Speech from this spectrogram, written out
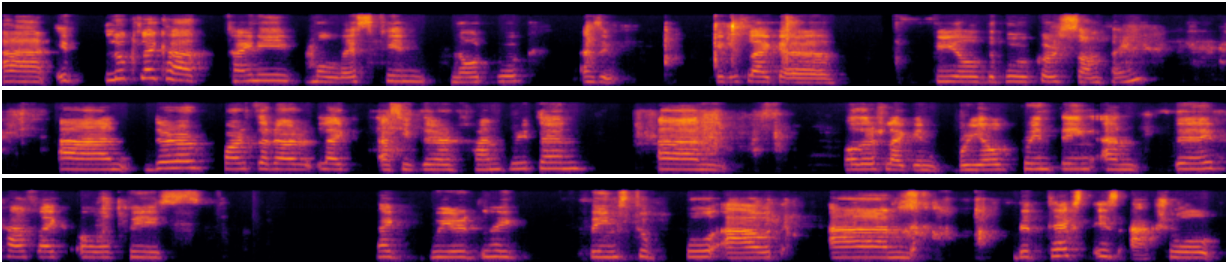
And it looked like a tiny Moleskine notebook, as if it is like a feel the book or something. And there are parts that are like as if they're handwritten, and others like in real printing. And then it has like all of these like weird like things to pull out. And the text is actual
